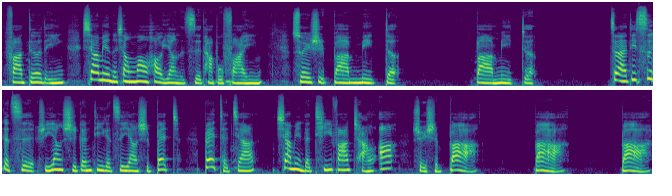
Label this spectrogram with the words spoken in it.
发的的音，下面的像冒号一样的字它不发音，所以是 ba mi 的 ba mi 的。再来第四个字是一样是跟第一个字一样是 bet bet 加下面的 t 发长 r，。所以是 bar bar bar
